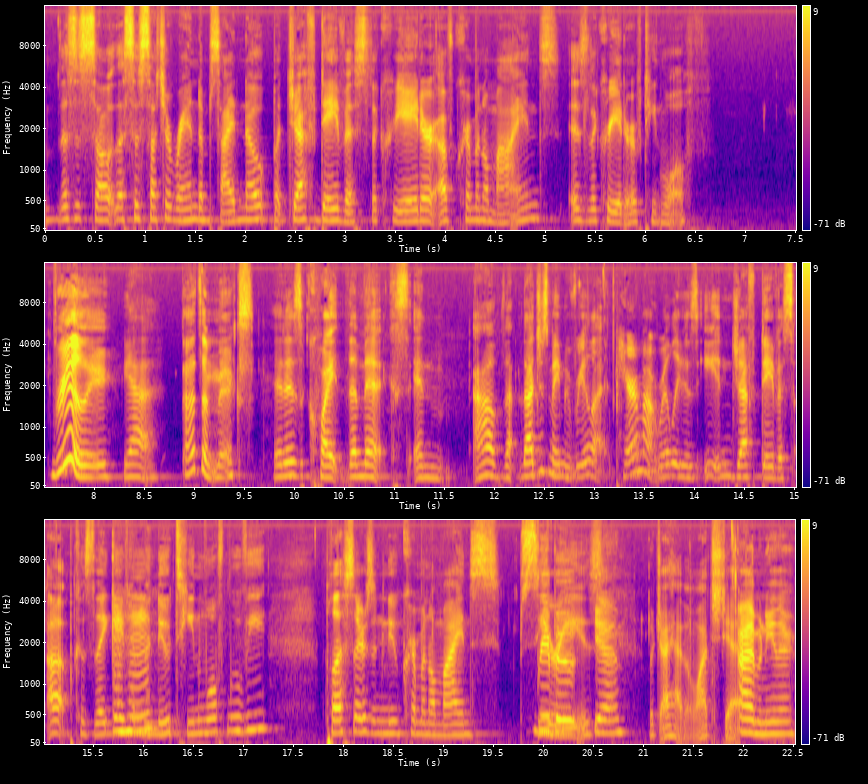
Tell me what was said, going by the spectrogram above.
this is so this is such a random side note, but Jeff Davis, the creator of Criminal Minds, is the creator of Teen Wolf. Really? Yeah, That's a mix. it is quite the mix, and oh, that, that just made me realize Paramount really is eating Jeff Davis up because they gave him the Mhm. new Teen Wolf movie. Plus, there's a new Criminal Minds Reboot. series, Yeah. which I haven't watched yet. I haven't either.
